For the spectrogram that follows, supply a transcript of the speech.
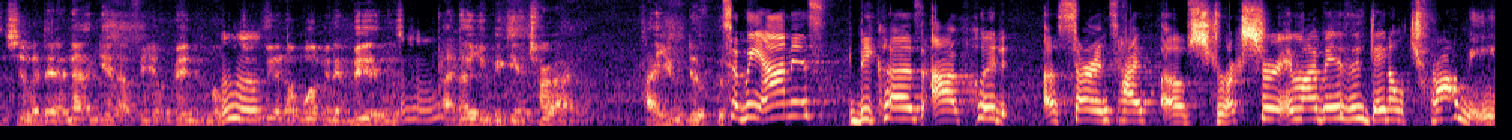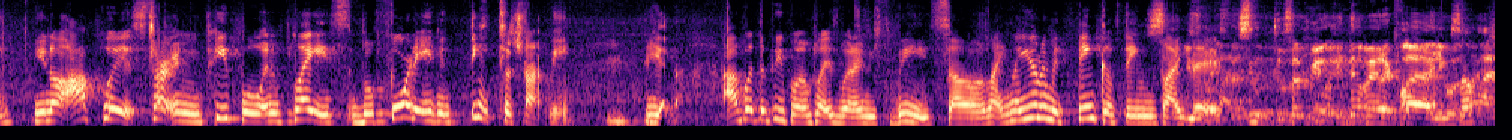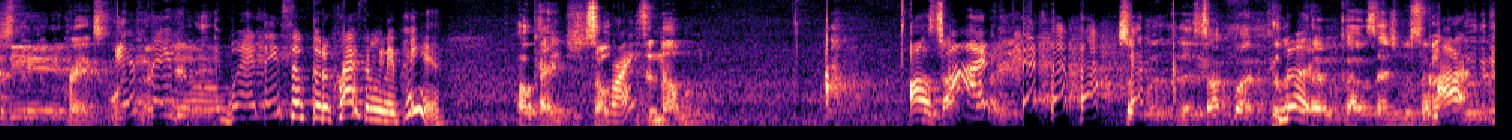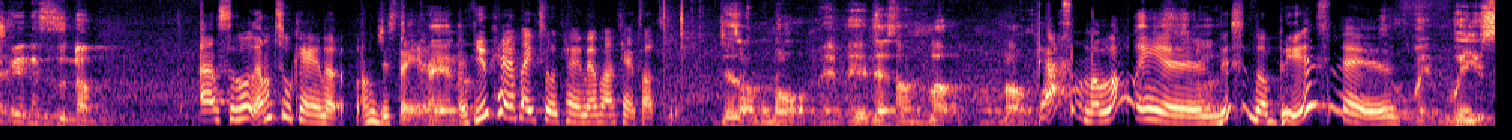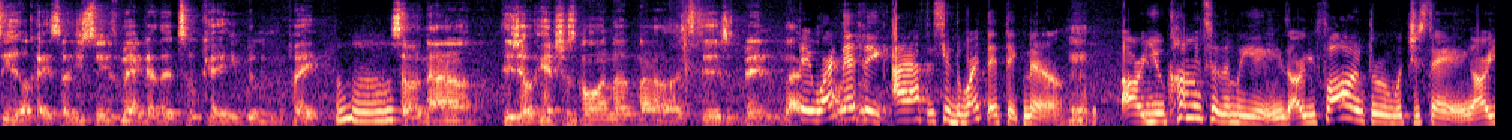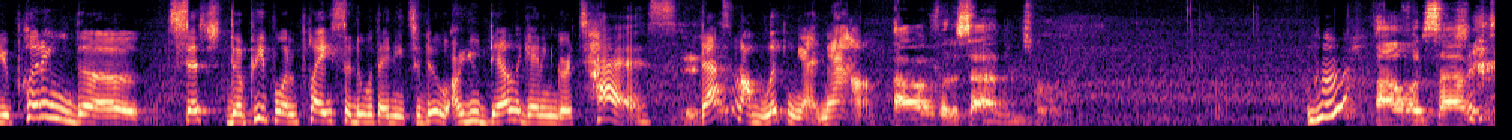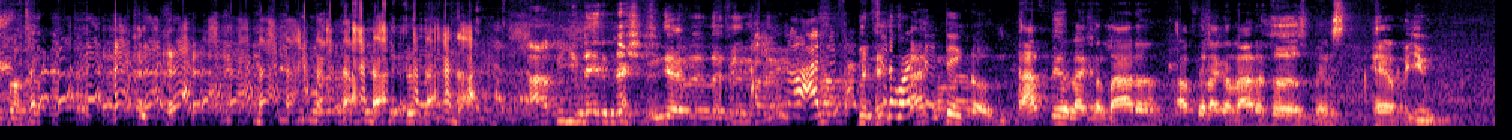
and shit like that. Not to get out for your business, but Mm-hmm. you being a woman in business, I know you be getting tried. How you do? To be honest, because I put a certain type of structure in my business, they don't try me. You know, I put certain people in place before they even think to try me. Yeah. I put the people in place where they need to be. So, like, no, you don't even think of things like that. So you ain't never had a client you was Somebody like, slipped through the cracks. If they, but if they slip through the cracks, I mean, they paying. Okay, so Right. it's a number. Ah, all the time. So let- let's talk about it. Cause I was having a conversation with somebody. I- the Look other at this day. business is a number. Absolutely. I'm 2K and up. I'm just saying. 2K and up. If you can't pay 2K and up, I can't talk to you. Just on the norm. It- it- that's on the low. That's on the low end. This is a business. When, when you see, okay, so you see this man got that 2K, he willing to pay. Mm-hmm. So now, is your interest going up now? It's still just been like. The work ethic, I have to see the work ethic now. Mm. Are you coming to the meetings? Are you following through what you're saying? Are you putting the such the people in place to do what they need to do? Are you delegating your tasks? Yeah. That's what I'm looking at now. All for the side piece, bro. Hmm? All for the side piece. I'll be your native nation. Yeah, look, look, look. No, I just have to see the work I ethic. I feel like a lot of I feel like a lot of husbands have a you.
